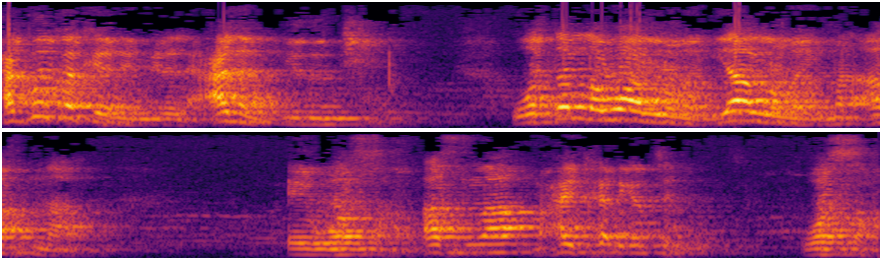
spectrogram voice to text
xagguu ka keenay min alcadam iyadoo jiri wadalla waa lumay yaa lumay man asnaa ee wasaf asnaa maxay ka dhigantay wasaf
